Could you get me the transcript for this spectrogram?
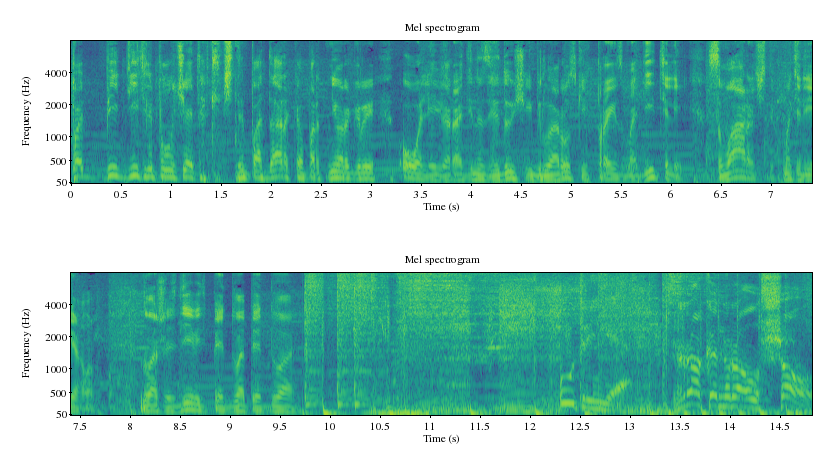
победитель получает отличный подарок, а партнер игры «Оливер», один из ведущих белорусских производителей сварочных материалов. 269-5252. Утреннее рок-н-ролл шоу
